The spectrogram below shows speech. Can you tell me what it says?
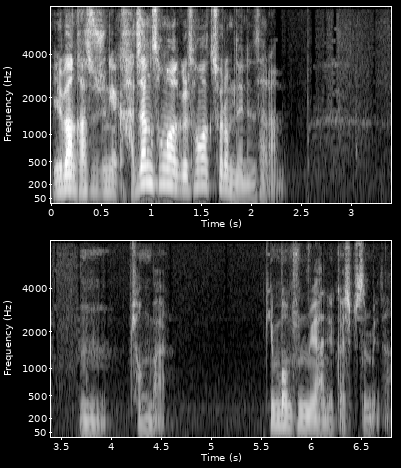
일반 가수 중에 가장 성악을 성악처럼 내는 사람. 음, 정말 김범수님이 아닐까 싶습니다.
